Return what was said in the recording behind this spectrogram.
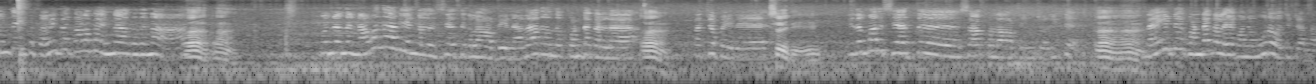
வந்து இப்போ சமீப காலமா என்ன ஆகுதுன்னா கொஞ்சம் அந்த நவதானியங்கள் சேர்த்துக்கலாம் அப்படின்னு. அதாவது அந்த கொண்டக்கடலை பச்சை பயிறு சரி. இதை மாதிரி சேர்த்து சாப்பிடலாம் அப்படின்னு சொல்லிட்டு நைட்டு கொண்டக்கடலையை கொஞ்சம் ஊற வச்சுட்டாங்க.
